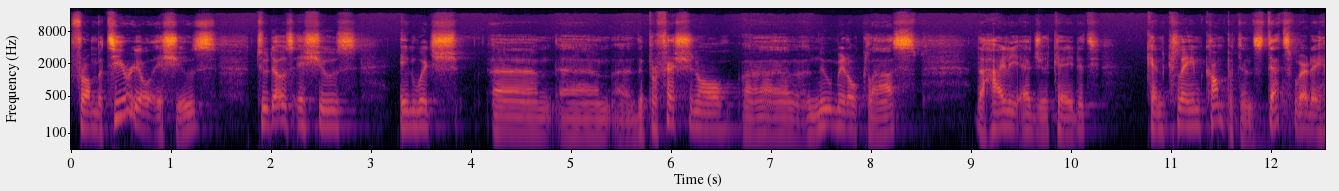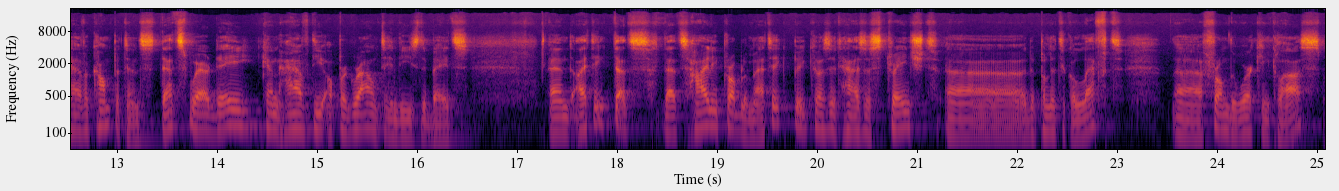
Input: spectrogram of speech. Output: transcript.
from material issues to those issues in which um, um, uh, the professional uh, new middle class, the highly educated, can claim competence. That's where they have a competence. That's where they can have the upper ground in these debates. And I think that's, that's highly problematic because it has estranged uh, the political left uh, from the working class.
